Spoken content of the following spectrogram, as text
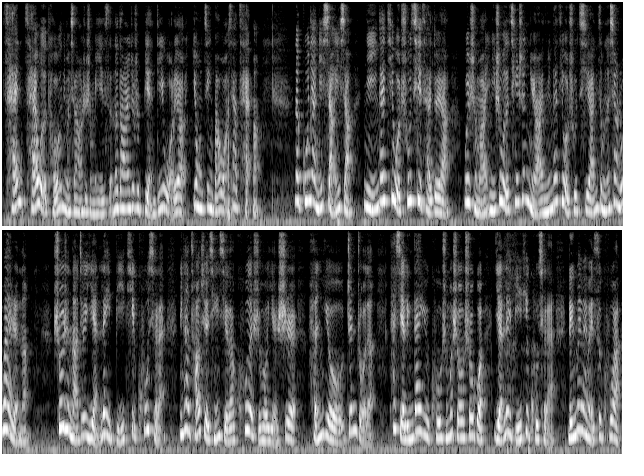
踩踩我的头，你们想想是什么意思？那当然就是贬低我了，要用劲把我往下踩嘛。那姑娘你想一想，你应该替我出气才对啊？为什么？你是我的亲生女儿，你应该替我出气啊？你怎么能向着外人呢？”说着呢，就眼泪鼻涕哭起来。你看曹雪芹写到哭的时候也是很有斟酌的。他写林黛玉哭，什么时候说过眼泪鼻涕哭起来？林妹妹每次哭啊，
